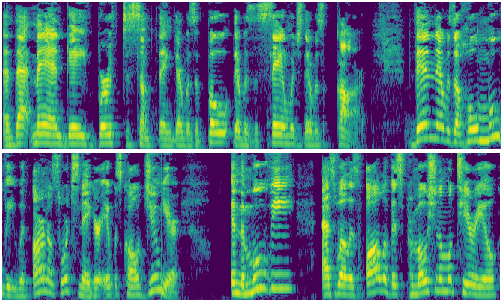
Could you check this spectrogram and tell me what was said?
and that man gave birth to something. There was a boat, there was a sandwich, there was a car. Then there was a whole movie with Arnold Schwarzenegger. It was called Junior. In the movie, as well as all of his promotional material,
